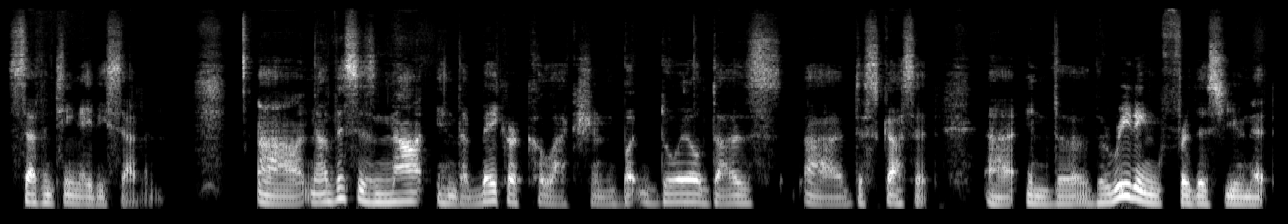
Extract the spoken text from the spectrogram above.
1787. Uh, now, this is not in the Baker collection, but Doyle does uh, discuss it uh, in the, the reading for this unit,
